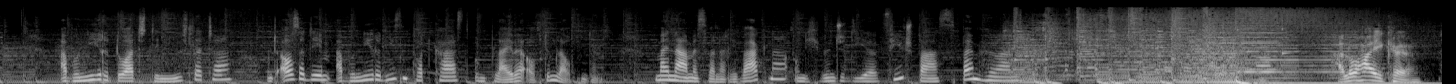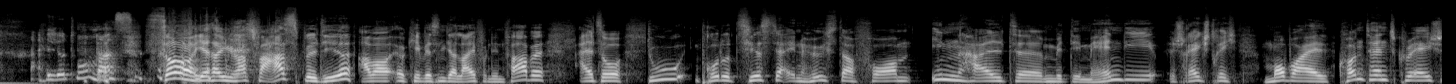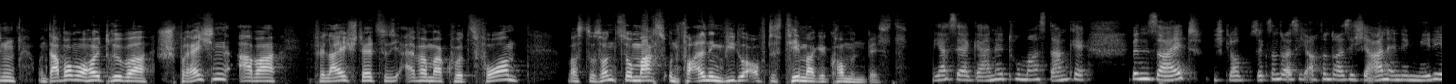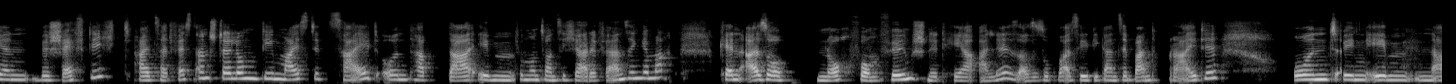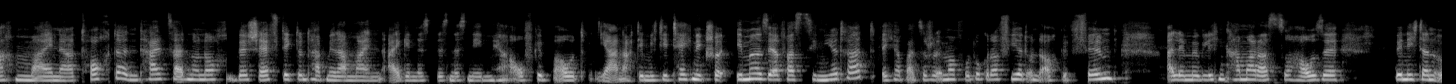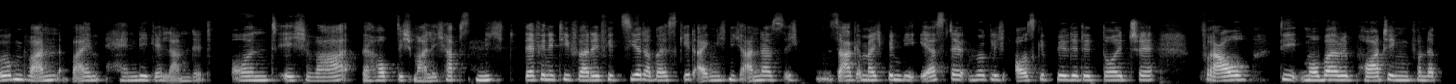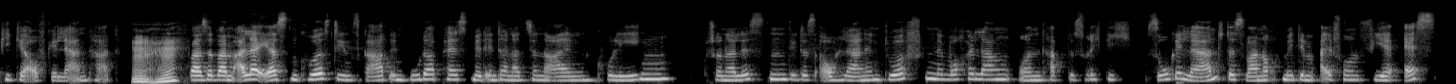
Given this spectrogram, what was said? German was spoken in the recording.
Abonniere dort den Newsletter und außerdem abonniere diesen Podcast und bleibe auf dem Laufenden. Mein Name ist Valerie Wagner und ich wünsche dir viel Spaß beim Hören. Hallo Heike. Hallo Thomas. So, jetzt habe ich was verhaspelt hier. Aber okay, wir sind ja live und in Farbe. Also, du produzierst ja in höchster Form Inhalte mit dem Handy, Schrägstrich Mobile Content Creation. Und da wollen wir heute drüber sprechen. Aber vielleicht stellst du dich einfach mal kurz vor was du sonst so machst und vor allen Dingen, wie du auf das Thema gekommen bist. Ja, sehr gerne, Thomas. Danke. Ich bin seit, ich glaube, 36, 38 Jahren in den Medien beschäftigt, Teilzeit-Festanstellung die meiste Zeit und habe da eben 25 Jahre Fernsehen gemacht, kenne also noch vom Filmschnitt her alles, also so quasi die ganze Bandbreite und bin eben nach meiner Tochter in Teilzeit nur noch beschäftigt und habe mir dann mein eigenes Business nebenher aufgebaut. Ja, nachdem mich die Technik schon immer sehr fasziniert hat. Ich habe also schon immer fotografiert und auch gefilmt, alle möglichen Kameras zu Hause, bin ich dann irgendwann beim Handy gelandet. Und ich war, behaupte ich mal, ich habe es nicht definitiv verifiziert, aber es geht eigentlich nicht anders. Ich sage immer, ich bin die erste wirklich ausgebildete deutsche Frau, die Mobile Reporting von der Pike auf gelernt hat. Mhm. Ich war also beim allerersten Kurs, den es gab in Budapest mit internationalen Kollegen, Journalisten, die das auch lernen durften, eine Woche lang und habe das richtig so gelernt. Das war noch mit dem iPhone 4S,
